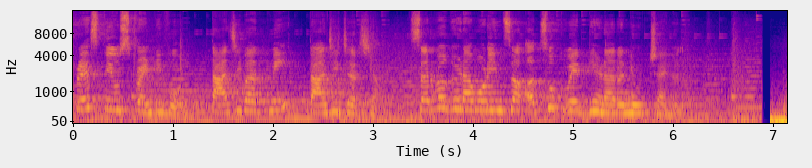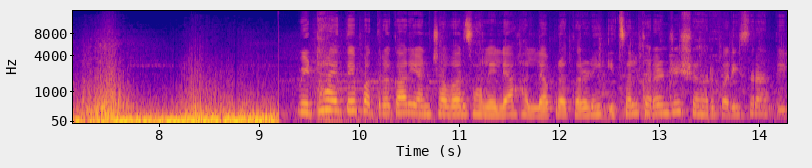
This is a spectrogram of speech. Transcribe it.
एक्सप्रेस न्यूज ट्वेंटी फोर. ताजी बातमी ताजी चर्चा. सर्व घडामोडींचा अचूक वेध घेणारं न्यूज चॅनल. विठा येथे पत्रकार यांच्यावर झालेल्या हल्ल्याप्रकरणी इचलकरंजी शहर परिसरातील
